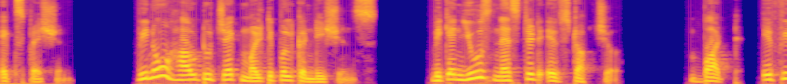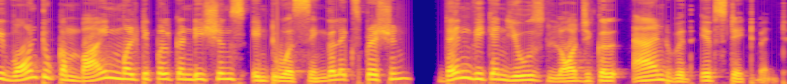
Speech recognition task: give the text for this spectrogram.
expression. We know how to check multiple conditions. We can use nested if structure. But if we want to combine multiple conditions into a single expression, then we can use logical AND with if statement.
